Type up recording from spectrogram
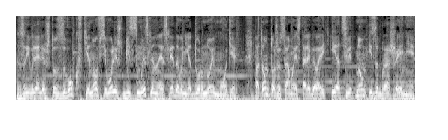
заявляли, что звук в кино всего лишь бессмысленное следование дурной моде. Потом то же самое стали говорить и о цветном изображении.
